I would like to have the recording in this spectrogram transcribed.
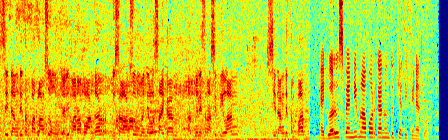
sidang di tempat langsung. Jadi para pelanggar bisa langsung menyelesaikan administrasi tilang sidang di tempat. Edward Ruspendi melaporkan untuk CTV Network.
